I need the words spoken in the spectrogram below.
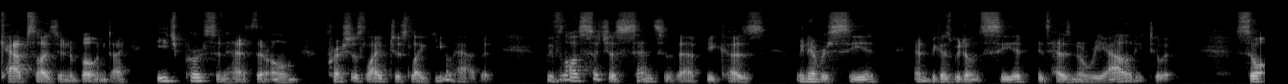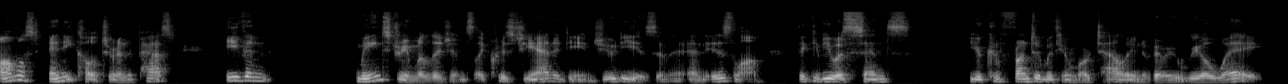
capsized in a boat and die. Each person has their own precious life, just like you have it. We've lost such a sense of that because we never see it. And because we don't see it, it has no reality to it. So almost any culture in the past, even mainstream religions like Christianity and Judaism and Islam that give you a sense you're confronted with your mortality in a very real way.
